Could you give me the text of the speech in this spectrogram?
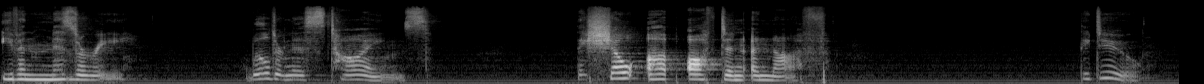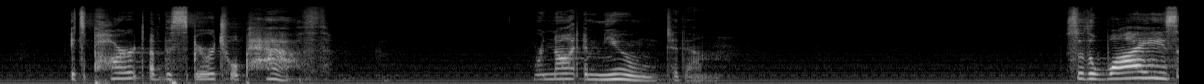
even misery, wilderness times, they show up often enough. They do. It's part of the spiritual path. We're not immune to them. So the wise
